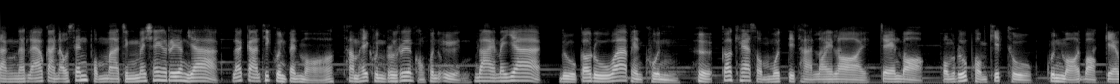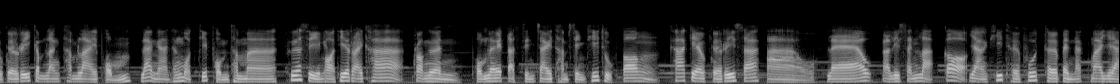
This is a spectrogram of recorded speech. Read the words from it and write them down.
ดังนั้นแล้วการเอาเส้นผมมาจึงไม่ใช่เรื่องยาก และการที่คุณเป็นหมอทำให้คุณรู้เรื่องของคนอื่น ได้ไม่ยาก ดูก็รู้ว่าเป็นคุณเฮ้ก็แค่สมมุติฐานลอยๆ เจนบอก ผมรู้ผมคิดถูก คุณหมอบอกเกลเกอรี่กำลังทำลายผม และงานทั้งหมดที่ผมทำมา เพื่อสีงอที่ไร้ค่าเพราะเงิน ผมเลยตัดสินใจทำสิ่งที่ถูกต้องฆ่าเกลเกอรี่ซะอ้าวแล้วอลิสันละก็อย่างที่เธอพูดเธอเป็นนักมายา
